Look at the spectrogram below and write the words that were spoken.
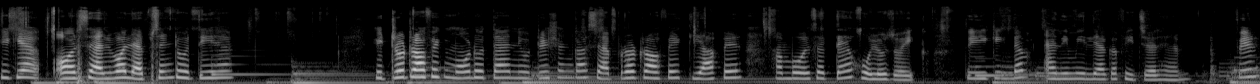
ठीक है और सेल वॉल एबसेंट होती है हिट्रोट्रॉफिक मोड होता है न्यूट्रिशन का सेप्रोट्रॉफिक या फिर हम बोल सकते हैं होलोजोइक तो ये किंगडम एनिमिलिया का फीचर है फिर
